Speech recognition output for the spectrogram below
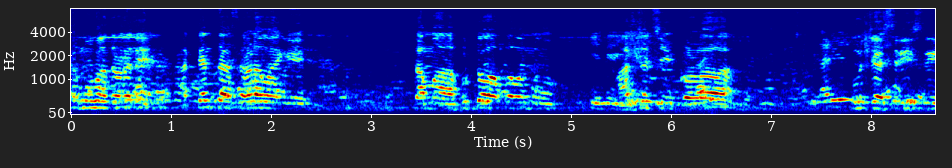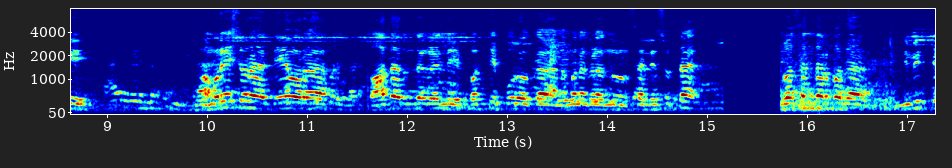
ಸಮೂಹದೊಡನೆ ಅತ್ಯಂತ ಸರಳವಾಗಿ ತಮ್ಮ ಹುಟ್ಟುಹಬ್ಬವನ್ನು ಆಚರಿಸಿಕೊಳ್ಳುವ ಪೂಜ್ಯ ಶ್ರೀ ಶ್ರೀ ಅಮರೇಶ್ವರ ದೇವರ ಪಾದವೃಂದಗಳಲ್ಲಿ ಭಕ್ತಿಪೂರ್ವಕ ನಮನಗಳನ್ನು ಸಲ್ಲಿಸುತ್ತ ಶುಭ ಸಂದರ್ಭದ ನಿಮಿತ್ತ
